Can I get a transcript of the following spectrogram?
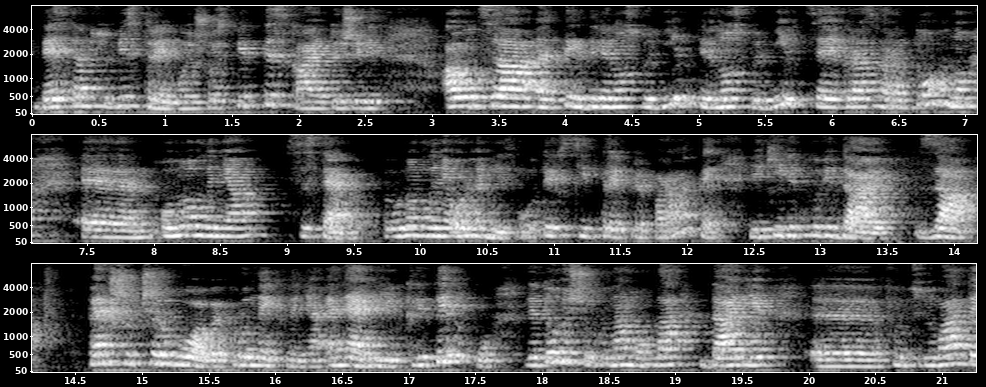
десь там собі стримує щось, підтискає той живіт. А от за е, тих 90 днів, 90 днів це якраз гарантовано е, оновлення системи, оновлення організму. Отих всі три препарати, які відповідають за першочергове проникнення енергії в клітинку для того, щоб вона могла далі е, функціонувати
